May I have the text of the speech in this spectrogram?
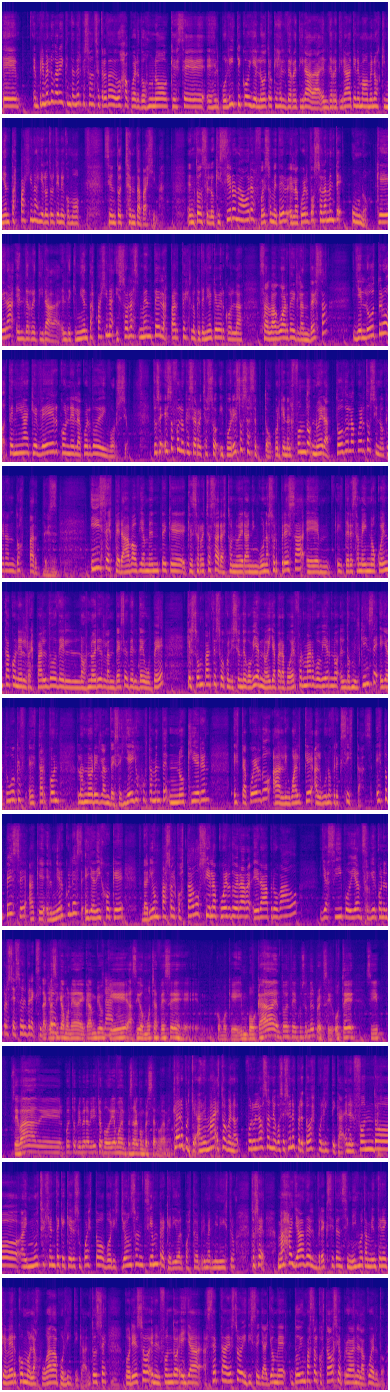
eh, en primer lugar hay que entender que son, se trata de dos acuerdos, uno que es, eh, es, el político y el otro que es el de retirada. El de retirada tiene más o menos 500 páginas y el otro tiene como 180 páginas. Entonces lo que hicieron ahora fue someter el acuerdo solamente uno, que era el de retirada, el de 500 páginas y solamente las partes, lo que tenía que ver con la salvaguarda irlandesa y el otro tenía que ver con el acuerdo de divorcio. Entonces, eso fue lo que se rechazó y por eso se aceptó, porque en el fondo no era todo el acuerdo, sino que eran dos partes. Y se esperaba, obviamente, que, que, se rechazara. Esto no era ninguna sorpresa. Eh, y Teresa May no cuenta con el respaldo de los norirlandeses del DUP, que son parte de su coalición de gobierno. Ella, para poder formar gobierno en 2015, ella tuvo que estar con los norirlandeses. Y ellos justamente no quieren este acuerdo, al igual que algunos brexistas. Esto pese a que el miércoles ella dijo que daría un paso al costado si el acuerdo era, era aprobado y así podían claro. seguir con el proceso del Brexit. La clásica moneda de cambio claro. que ha sido muchas veces eh, como que invocada en toda esta discusión del Brexit. Usted, si se va del puesto de primera ministra, podríamos empezar a conversar nuevamente. Claro, porque además esto, bueno, por un lado son negociaciones, pero todo es política. En el fondo hay mucha gente que quiere su puesto. Boris Johnson siempre ha querido el puesto de primer ministro. Entonces, más allá del Brexit en sí mismo, también tiene que ver como la jugada política. Entonces, por eso, en el fondo, ella acepta eso y dice, ya, yo me doy un paso al costado si aprueban el acuerdo.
